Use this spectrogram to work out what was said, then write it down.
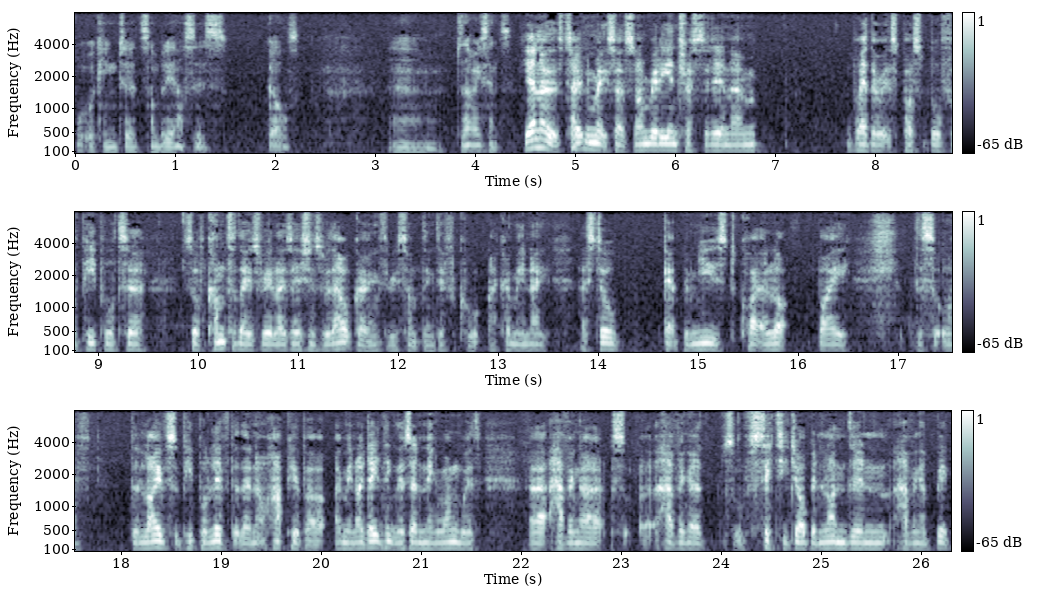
working to somebody else's goals. Um, does that make sense? Yeah, no, it totally makes sense, and I'm really interested in um, whether it's possible for people to sort of come to those realizations without going through something difficult. Like, I mean, I, I still get bemused quite a lot by the sort of the lives that people live that they're not happy about. I mean, I don't think there's anything wrong with uh, having a uh, having a sort of city job in London, having a big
